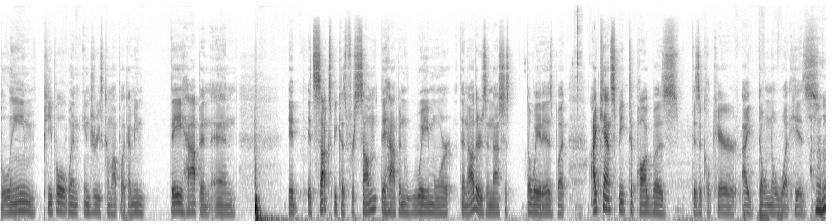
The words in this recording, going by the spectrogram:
blame people when injuries come up. Like, I mean, they happen and it it sucks because for some they happen way more than others and that's just the way it is but i can't speak to pogba's physical care i don't know what his mm-hmm.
